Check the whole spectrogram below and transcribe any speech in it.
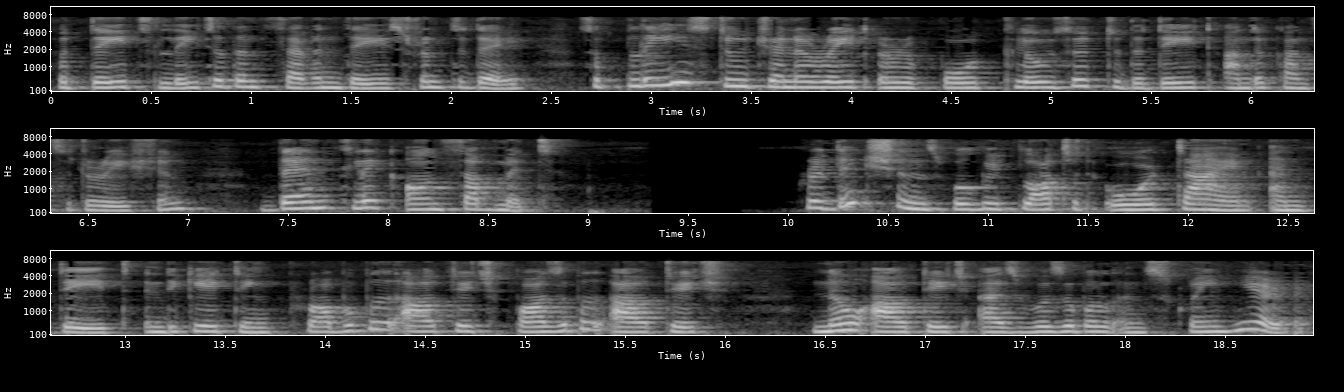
for dates later than 7 days from today so please do generate a report closer to the date under consideration, then click on Submit. Predictions will be plotted over time and date indicating probable outage, possible outage, no outage as visible on screen here.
